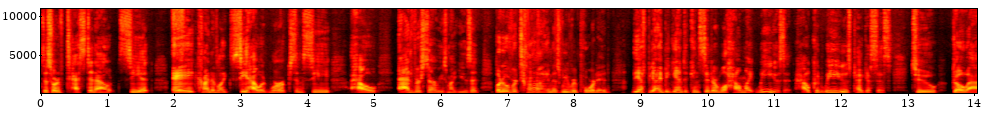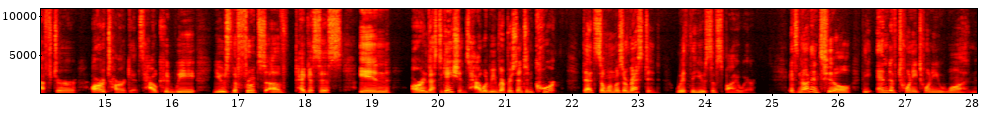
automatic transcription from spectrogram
to sort of test it out, see it, A, kind of like see how it works and see how adversaries might use it. But over time, as we reported, the FBI began to consider well, how might we use it? How could we use Pegasus to go after our targets? How could we use the fruits of Pegasus in our investigations? How would we represent in court that someone was arrested with the use of spyware? It's not until the end of 2021,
